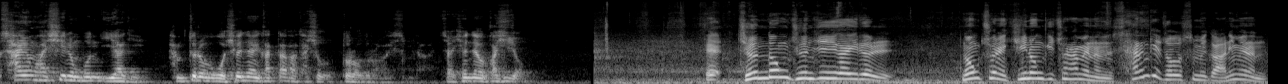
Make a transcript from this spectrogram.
사용하시는 분 이야기 한번 들어보고 현장에 갔다가 다시 돌아오도록 하겠습니다. 자, 현장으로 가시죠. 예, 전동 전지가위를 농촌에 기농 귀촌 하면은 사는 게 좋습니까? 아니면은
